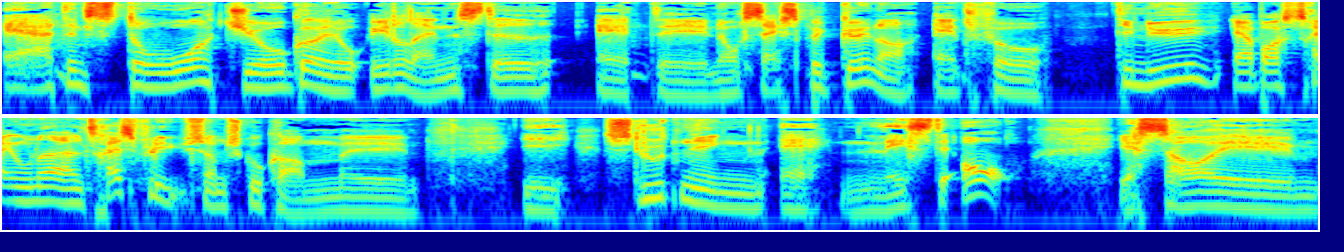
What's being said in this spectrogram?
er den store joker jo et eller andet sted, at øh, når SAS begynder at få de nye Airbus 350 fly, som skulle komme øh, i slutningen af næste år, ja, så øh,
